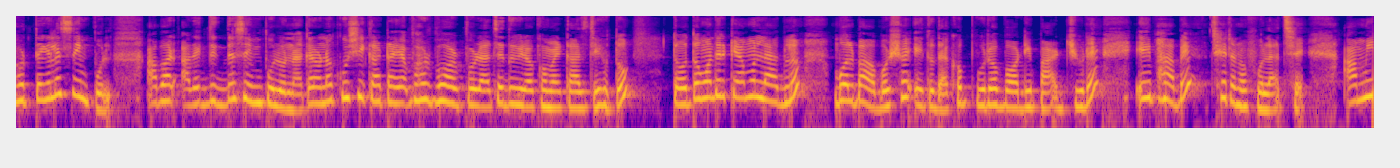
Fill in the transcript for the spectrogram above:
ধরতে গেলে সিম্পল আবার আরেক দিক দিয়ে সিম্পলও না, কেননা কুশি কাটায় আবার ভরপুর আছে দুই রকমের কাজ যেহেতু। তো তোমাদের কেমন লাগল বলবা অবশ্যই। এই তো দেখো পুরো বডি পার্ট জুড়ে এইভাবে ছেটানো ফুল আছে। আমি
